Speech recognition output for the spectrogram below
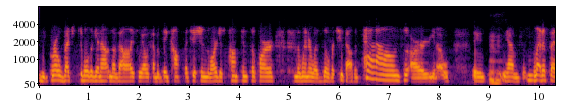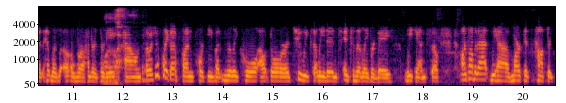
We grow vegetables again out in the valley, so we always have a big competition. The largest pumpkin so far in the winter was over 2,000 pounds. Our, you know, they, mm-hmm. we have lettuce that was over 138 wow. pounds. So it's just like a fun, quirky, but really cool outdoor two weeks that lead in, into the Labor Day weekend. So on top of that, we have markets, concerts,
